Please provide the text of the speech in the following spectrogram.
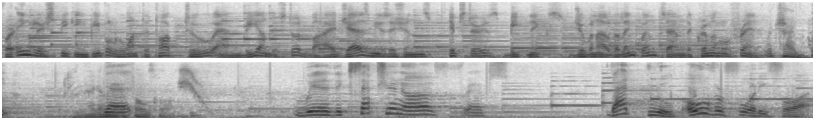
for English-speaking people who want to talk to and be understood by jazz musicians, hipsters, beatniks, juvenile delinquents, and the criminal fringe. What time? I got to Yeah. make a phone call. With exception of perhaps that group over 45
